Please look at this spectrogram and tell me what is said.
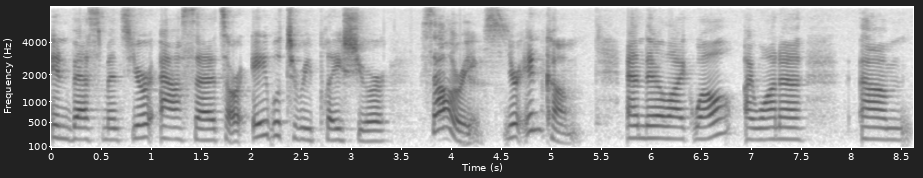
investments, your assets are able to replace your salary, Yes. your income, and they're like, well, I want to um,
